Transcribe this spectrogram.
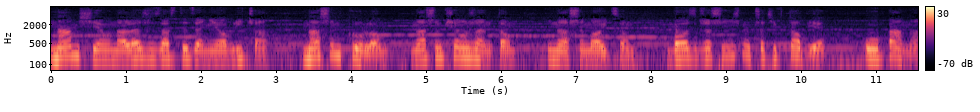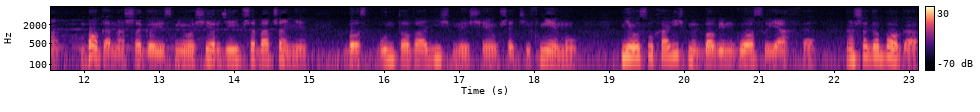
nam się należy zastydzenie oblicza, naszym królom, naszym książętom i naszym ojcom, bo zgrzeszyliśmy przeciw Tobie. U Pana, Boga naszego jest miłosierdzie i przebaczenie, bo zbuntowaliśmy się przeciw Niemu. Nie usłuchaliśmy bowiem głosu Jahwe, naszego Boga,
